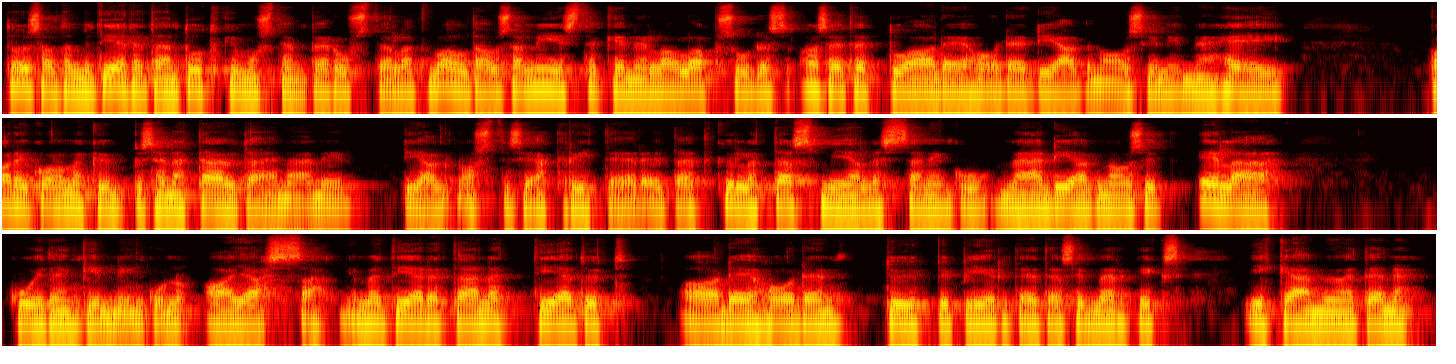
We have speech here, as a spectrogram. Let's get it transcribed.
Toisaalta me tiedetään tutkimusten perusteella, että valtaosa niistä, kenellä on lapsuudessa asetettu ADHD-diagnoosi, niin ne hei pari kolmekymppisenä täytä enää niin diagnostisia kriteereitä. Että kyllä tässä mielessä niin kuin nämä diagnoosit elää kuitenkin niin kuin ajassa. Ja me tiedetään, että tietyt ADHD-tyyppipiirteet esimerkiksi ikämyöten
